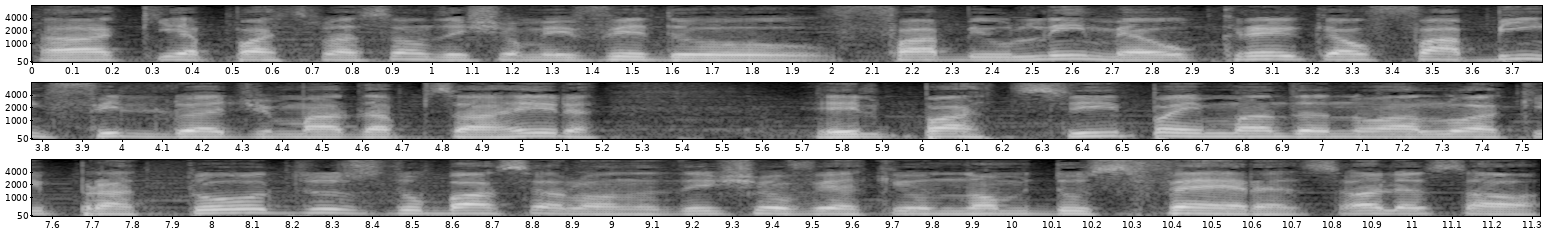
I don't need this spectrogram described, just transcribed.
aqui a participação, deixa eu me ver, do Fábio Lima. Eu creio que é o Fabinho, filho do Edmar da Pizarreira. Ele participa e manda um alô aqui para todos do Barcelona. Deixa eu ver aqui o nome dos feras. Olha só.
